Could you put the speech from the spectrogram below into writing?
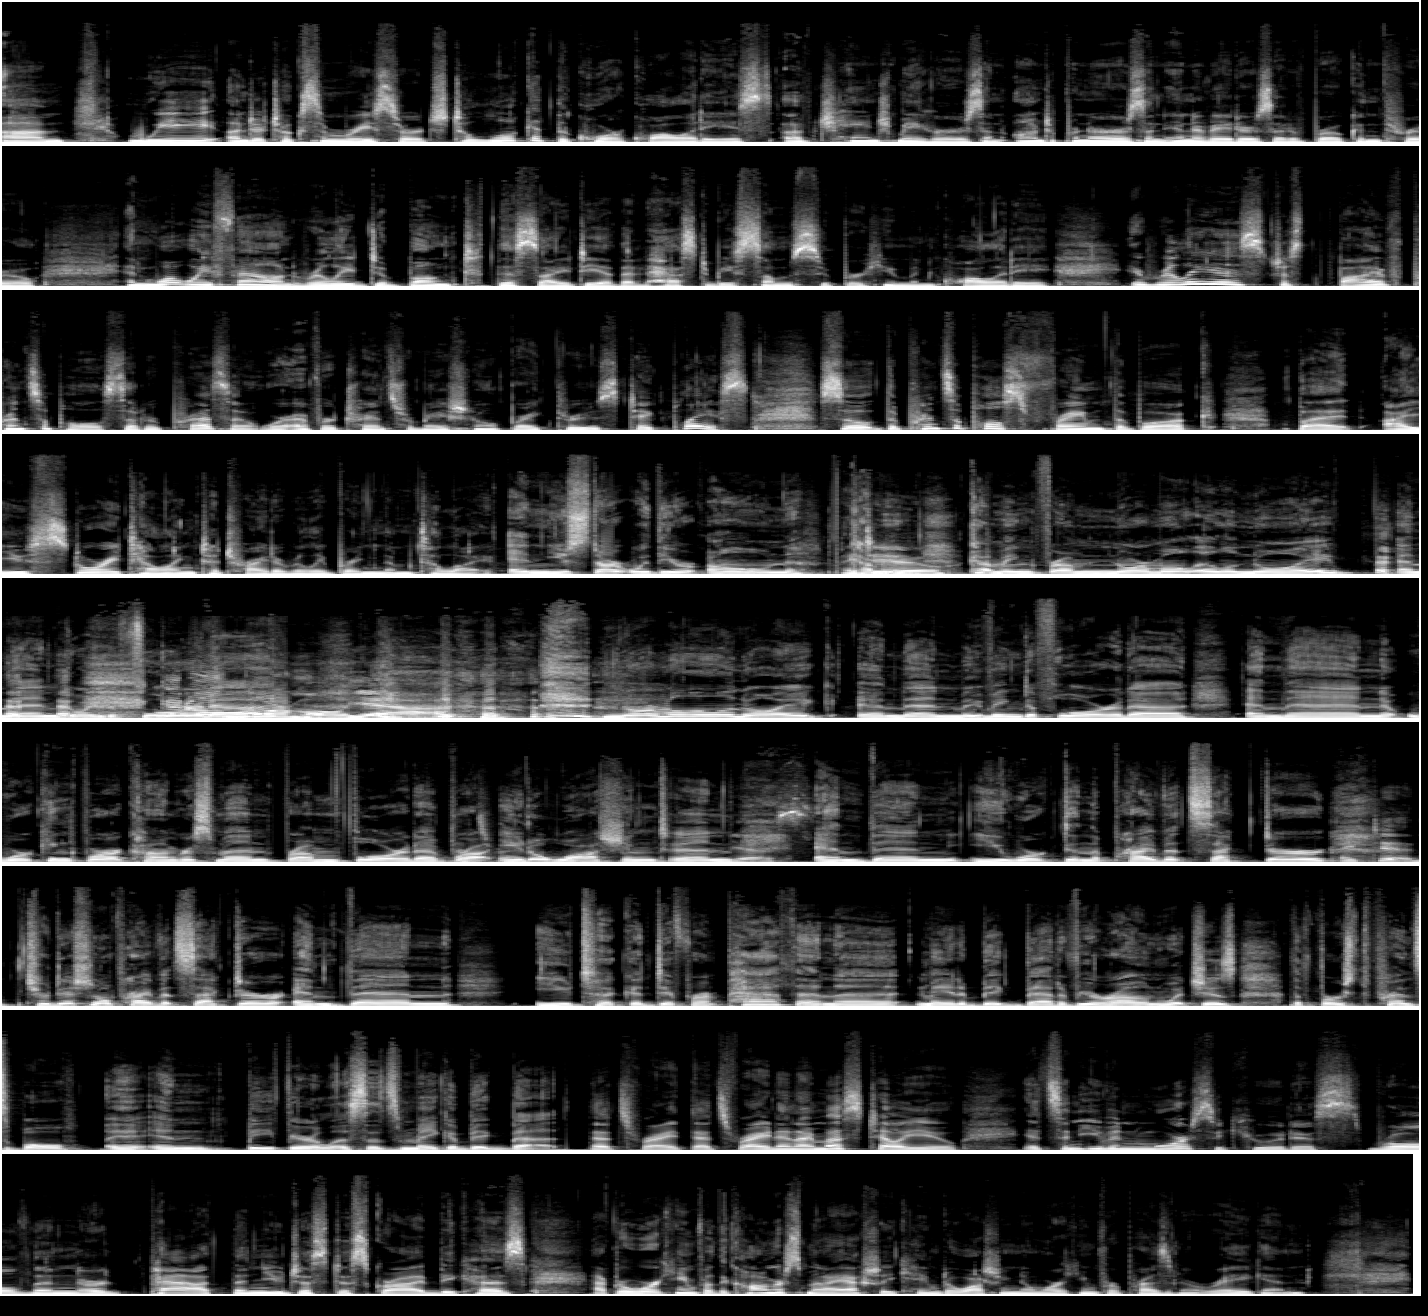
um, we undertook some research to look at the core qualities of change makers and entrepreneurs and innovators that have broken through. And what we found really debunked this idea that it has to be some superhuman quality. It really is just five principles that are present wherever transformational breakthroughs take place. So the principles framed the book, but I use storytelling to try to really bring them to life. And you start with your own. I coming, do. Coming from Normal, Illinois, and then going to Florida. Normal, yeah. normal, Illinois, and then moving to Florida, and then working for a congressman from Florida brought right. you to Washington. Yes. And then you worked in the private sector. I did. Traditional private sector, and then you took a different path and uh, made a big bet of your own, which is the first principle in Be Fearless is make a big bet. That's right. That's right. And I must tell you, it's an even more circuitous role than or path than you just described because after working for the congressman, I actually came to Washington working for President Reagan.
